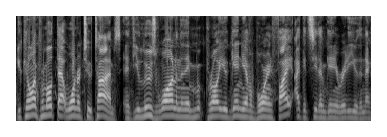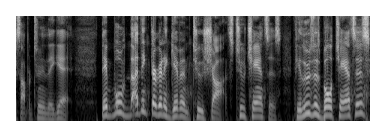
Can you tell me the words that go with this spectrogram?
you can only promote that one or two times. And if you lose one and then they promote you again, you have a boring fight, I could see them getting rid of you the next opportunity they get. They both, I think they're going to give him two shots, two chances. If he loses both chances,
